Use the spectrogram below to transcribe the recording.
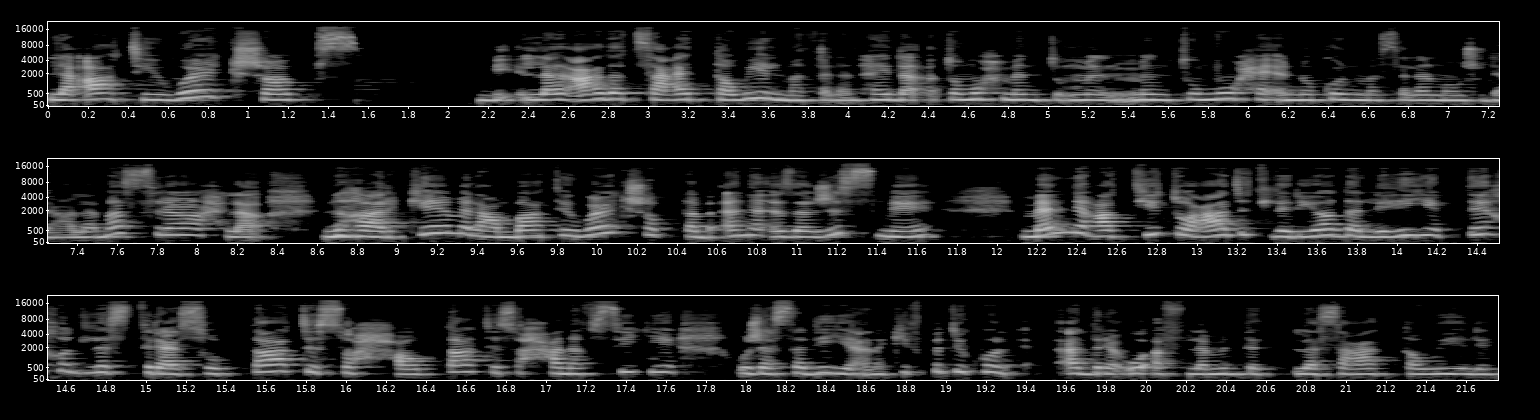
لأعطي workshops لعدد ساعات طويل مثلا. هيدا طموح من من طموحي إنه كون مثلا موجودة على مسرح لنهار كامل عم بعطي workshop طب أنا إذا جسمي مني عطيته عادة الرياضة اللي هي بتاخد ال stress وبتعطي صحة وبتعطي صحة نفسية وجسدية. أنا كيف بدي اكون قادرة أوقف لمدة لساعات طويلة؟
